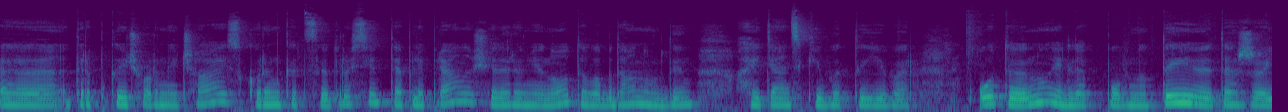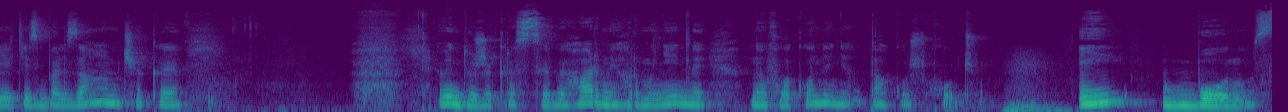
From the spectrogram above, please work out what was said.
е, терпкий чорний чай, скоринки цитрусів, теплі прянощі, деревні ноти, лабданом, дим, гаїтянський ветивер. От, е, ну і для повноти теж якісь бальзамчики. Він дуже красивий, гарний, гармонійний. На офлаконення також хочу. І бонус.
